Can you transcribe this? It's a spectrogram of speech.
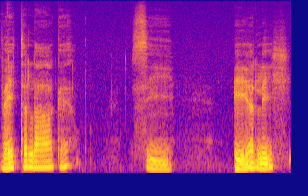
Wetterlage? Sie ehrlich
